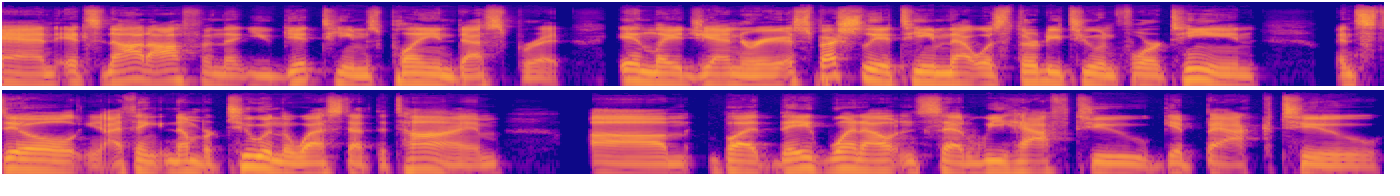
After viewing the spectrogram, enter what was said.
and it's not often that you get teams playing desperate in late January especially a team that was 32 and 14 and still I think number 2 in the West at the time um, but they went out and said, we have to get back to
